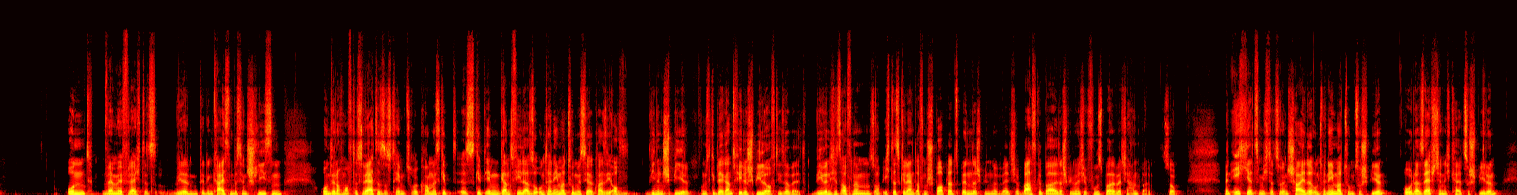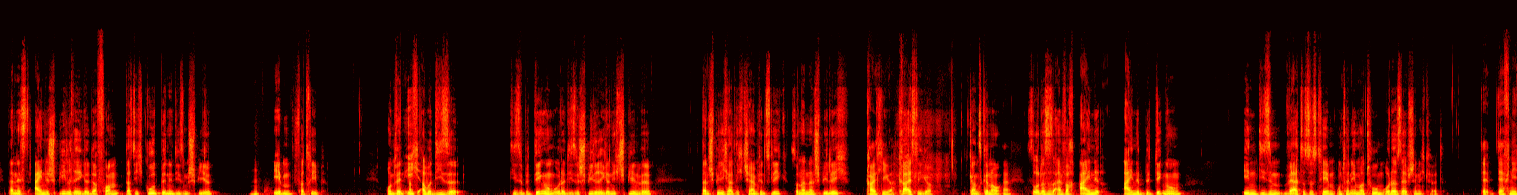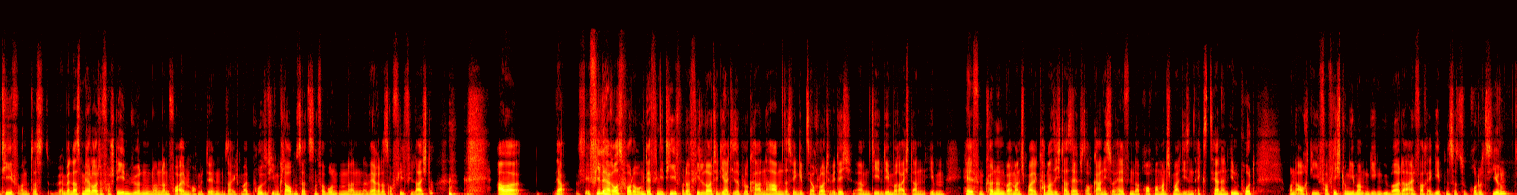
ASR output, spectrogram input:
Und wenn wir vielleicht jetzt wieder den Kreis ein bisschen schließen, und wir nochmal auf das Wertesystem zurückkommen, es gibt, es gibt eben ganz viele, also Unternehmertum ist ja quasi auch wie ein Spiel. Und es gibt ja ganz viele Spiele auf dieser Welt. Wie wenn ich jetzt auf einem, so habe ich das gelernt, auf einem Sportplatz bin, da spielen welche Basketball, da spielen welche Fußball, welche Handball. So. Wenn ich jetzt mich dazu entscheide, Unternehmertum zu spielen oder Selbstständigkeit zu spielen, dann ist eine Spielregel davon, dass ich gut bin in diesem Spiel, mhm. eben Vertrieb. Und wenn ich aber diese, diese Bedingung oder diese Spielregel nicht spielen will, dann spiele ich halt nicht Champions League, sondern dann spiele ich Kreisliga. Kreisliga. Ganz genau. Ja. So, das ist einfach eine, eine Bedingung in diesem Wertesystem Unternehmertum oder Selbstständigkeit. De definitiv. Und das, wenn das mehr Leute verstehen würden und dann vor allem auch mit den, sage ich mal, positiven Glaubenssätzen verbunden, dann wäre das auch viel, viel leichter. Aber ja, viele Herausforderungen definitiv oder viele Leute, die halt diese Blockaden haben. Deswegen gibt es ja auch Leute wie dich, ähm, die in dem Bereich dann eben helfen können, weil manchmal kann man sich da selbst auch gar nicht so helfen. Da braucht man manchmal diesen externen Input und auch die Verpflichtung jemandem gegenüber, da einfach Ergebnisse zu produzieren.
